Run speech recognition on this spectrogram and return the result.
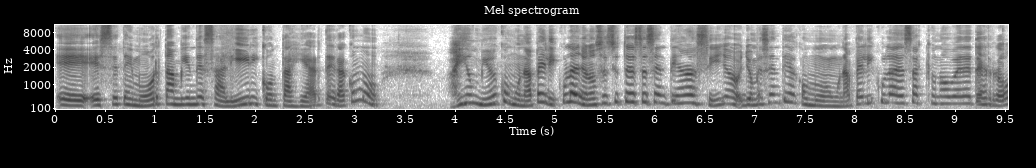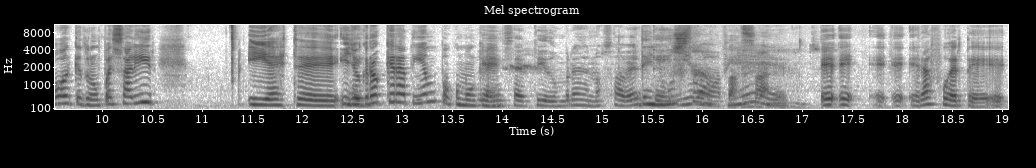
eh, ese temor también de salir y contagiarte, era como, ay Dios mío, como una película, yo no sé si ustedes se sentían así, yo, yo me sentía como en una película de esas que uno ve de terror, que tú no puedes salir, y este, y yo creo que era tiempo como La que incertidumbre de no saber de qué no iba a pasar. Eh, eh, eh, eh, era fuerte, eh,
